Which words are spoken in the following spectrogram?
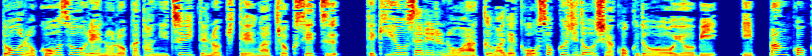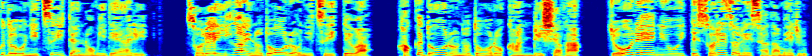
道路構造例の路肩についての規定が直接適用されるのはあくまで高速自動車国道及び一般国道についてのみであり、それ以外の道路については、各道路の道路管理者が条例においてそれぞれ定める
